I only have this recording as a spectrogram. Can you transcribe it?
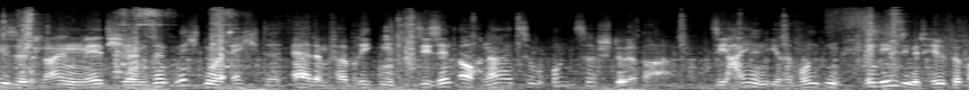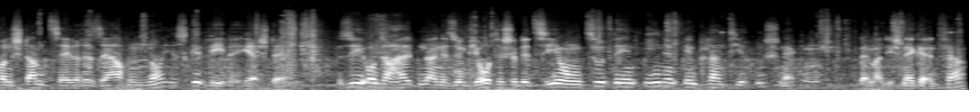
Diese kleinen Mädchen sind nicht nur echte Adam-Fabriken, sie sind auch nahezu unzerstörbar. Sie heilen ihre Wunden, indem sie mit Hilfe von Stammzellreserven neues Gewebe herstellen. Sie unterhalten eine symbiotische Beziehung zu den ihnen implantierten Schnecken. Wenn man die Schnecke entfernt,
